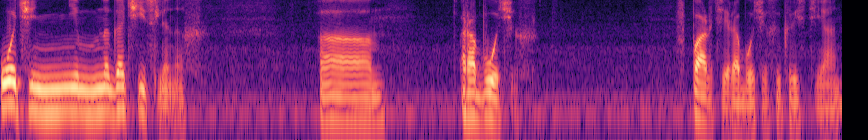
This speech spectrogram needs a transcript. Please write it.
очень немногочисленных а, рабочих в партии рабочих и крестьян,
